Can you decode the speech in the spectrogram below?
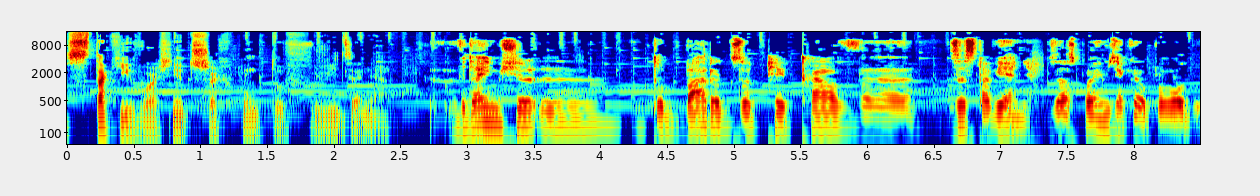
z takich właśnie trzech punktów widzenia? Wydaje mi się y, to bardzo ciekawe zestawienie. Zaraz powiem z jakiego powodu.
